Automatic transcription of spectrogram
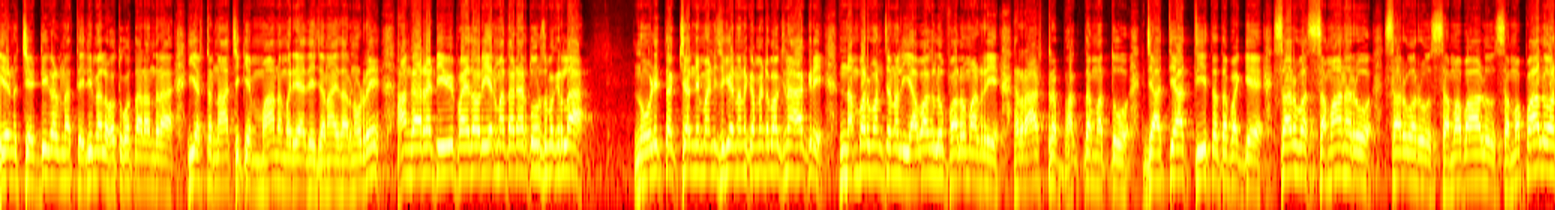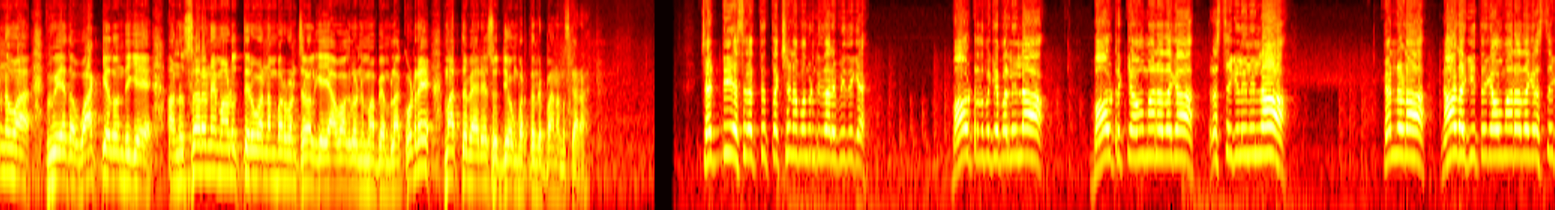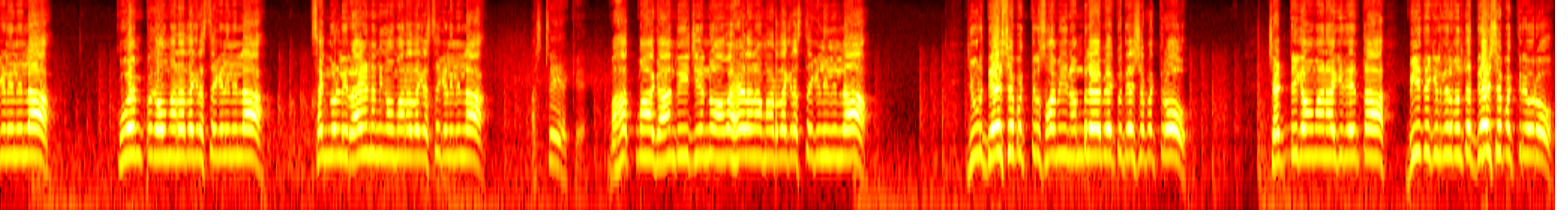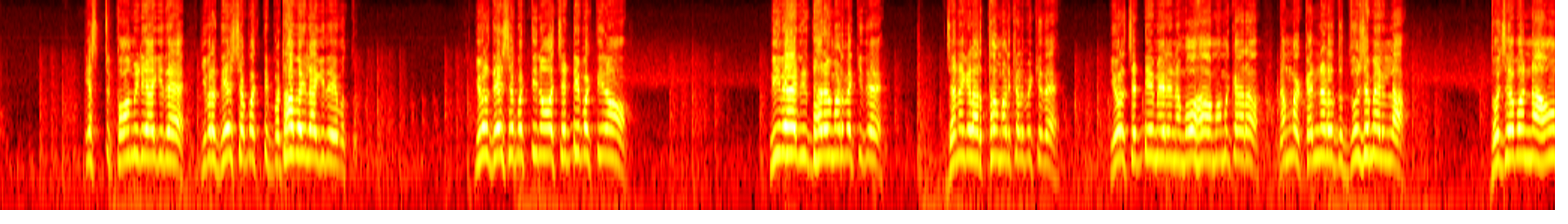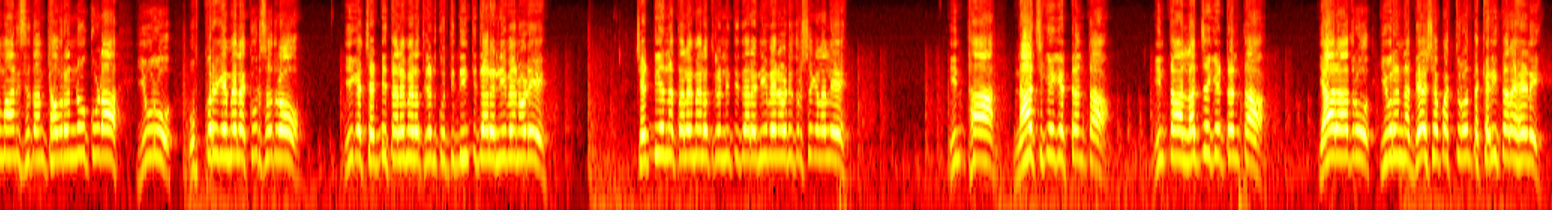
ಏನು ಚಡ್ಡಿಗಳನ್ನ ತಲೆ ಮೇಲೆ ಹೊತ್ಕೋತಾರಂದ್ರೆ ಎಷ್ಟು ನಾಚಿಕೆ ಮಾನ ಮರ್ಯಾದೆ ಜನ ಇದ್ದಾರೆ ನೋಡ್ರಿ. ಹಂಗಾರ ಟಿ ವಿ ಫೈದವ್ರು ಏನು ಮಾತಾಡ್ಯಾರ ತೋರಿಸ್ಬೇಕಿರಲ್ಲ ನೋಡಿದ ತಕ್ಷಣ ನಿಮ್ಮ ಅನಿಸಿಕೆ ನನ್ನ ಕಮೆಂಟ್ ಬಾಕ್ಸ್ನ ಹಾಕ್ರಿ. ನಂಬರ್ ಒನ್ ಚಾನಲ್ ಯಾವಾಗಲೂ ಫಾಲೋ ಮಾಡಿರಿ. ರಾಷ್ಟ್ರ ಭಕ್ತ ಮತ್ತು ಜಾತ್ಯತೀತದ ಬಗ್ಗೆ ಸರ್ವ ಸಮಾನರು, ಸರ್ವರು ಸಮಬಾಳು, ಸಮಪಾಲು ಅನ್ನುವ ವೇದ ವಾಕ್ಯದೊಂದಿಗೆ ಅನುಸರಣೆ ಮಾಡುತ್ತಿರುವ ನಂಬರ್ ಒನ್ ಚಾನಲ್ಗೆ ಯಾವಾಗಲೂ ನಿಮ್ಮ ಬೆಂಬಲ ಕೊಡ್ರಿ. ಮತ್ತೆ ಬೇರೆ ಸುದ್ದಿ ಹೋಗಿ ಬರ್ತಾನ್ರಿಪ್ಪ, ನಮಸ್ಕಾರ. ಚಡ್ಡಿ ಹೆಸರತ್ತ ತಕ್ಷಣ ಬಂದ್ಬಿಟ್ಟಿದ್ದಾರೆ ಬೀದಿಗೆ. ಬಾವುಟದ ಬಗ್ಗೆ ಬರಲಿಲ್ಲ. ಬಾವುಟಕ್ಕೆ ಅವಮಾನದಾಗ ರಸ್ತೆಗಿಳಿಲಿಲ್ಲ ಕನ್ನಡ ನಾಡಗೀತೆಗೆ ಅವಮಾನದ ರಸ್ತೆಗಿಳಿಲಿಲ್ಲ ಕುವೆಂಪುಗೆ ಅವಮಾನದ ರಸ್ತೆಗಿಳಿಲಿಲ್ಲ ಸಂಗೊಳ್ಳಿ ರಾಯಣ್ಣನಿಗೆ ಅವಮಾನದ ರಸ್ತೆಗಿಳಿಲಿಲ್ಲ ಅಷ್ಟೇ ಯಾಕೆ? ಮಹಾತ್ಮ ಗಾಂಧೀಜಿಯನ್ನು ಅವಹೇಳನ ಮಾಡಿದಾಗ ರಸ್ತೆಗಿಳಿಲಿಲ್ಲ ಇವರು ದೇಶಭಕ್ತರು ಸ್ವಾಮಿ ನಂಬಲೇಬೇಕು ದೇಶಭಕ್ತರು. ಚಡ್ಡಿಗೆ ಅವಮಾನ ಆಗಿದೆ ಅಂತ ಬೀದಿಗಿಳಿದಿರುವಂಥ ದೇಶಭಕ್ತರು ಇವರು. ಎಷ್ಟು ಕಾಮಿಡಿ ಆಗಿದೆ. ಇವರ ದೇಶಭಕ್ತಿ ಬಟಾಬೈಲಾಗಿದೆ ಇವತ್ತು. ಇವರ ದೇಶಭಕ್ತಿನೋ, ಚಡ್ಡಿ ಭಕ್ತಿನೋ, ನೀವೇ ನಿರ್ಧಾರ ಮಾಡಬೇಕಿದೆ. ಜನಗಳ ಅರ್ಥ ಮಾಡ್ಕೊಳ್ಬೇಕಿದೆ. ಇವರ ಚಡ್ಡಿಯ ಮೇಲಿನ ಮೋಹ, ಮಮಕಾರ ನಮ್ಮ ಕನ್ನಡದ ಧ್ವಜ ಮೇಲಿಲ್ಲ. ಧ್ವಜವನ್ನು ಅವಮಾನಿಸಿದಂಥವರನ್ನೂ ಕೂಡ ಇವರು ಉಪ್ಪರಿಗೆ ಮೇಲೆ ಕೂರಿಸಿದ್ರು. ಈಗ ಚಡ್ಡಿ ತಲೆ ಮೇಲೆ ಹೊತ್ಕೊಂಡು ಕೂತಿ ನಿಂತಿದ್ದಾರೆ ನೀವೇ ನೋಡಿ. ಚಡ್ಡಿಯನ್ನು ತಲೆ ಮೇಲೆ ಹೊತ್ಕೊಂಡು ನಿಂತಿದ್ದಾರೆ ನೀವೇ ನೋಡಿ ದೃಶ್ಯಗಳಲ್ಲಿ. ಇಂಥ ನಾಚಿಕೆಗೆಟ್ಟಂತ ಇಂಥ ಲಜ್ಜೆಗೆಟ್ಟಂತ ಯಾರಾದರೂ ಇವರನ್ನ ದೇಶಭಕ್ತರು ಅಂತ ಕರೀತಾರ ಹೇಳಿ.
